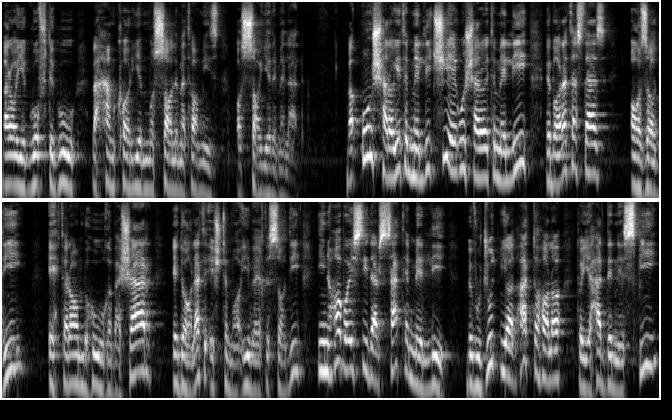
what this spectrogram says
برای گفتگو و همکاری مسالمت آمیز با سایر ملل. و اون شرایط ملی چیه؟ اون شرایط ملی عبارت است از آزادی، احترام به حقوق بشر، عدالت اجتماعی و اقتصادی اینها بایستی در سطح ملی به وجود بیاد حتی حالا تا یه حد نسبی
